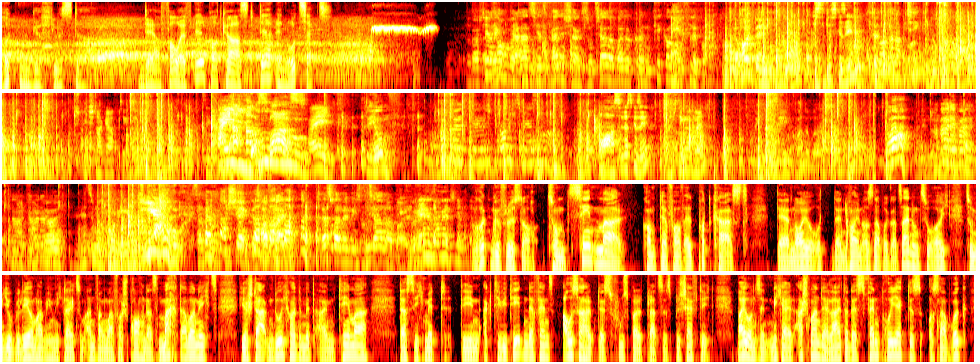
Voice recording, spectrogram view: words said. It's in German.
Brückengeflüster. Der VFL-Podcast der NOZ. Der, der hat jetzt keine Chance. Sozialarbeiter können Kicker und Flipper. Jawohl, Benny. Hast du das gesehen? Immer an der Theke noch. Spielt stark ab. Ei, das war's. Hey. Triumph. spielt auch nicht zum ersten Mal. Oh, hast du das gesehen? Richtigen Moment. Wenn ich das sehen konnte, war das. Ah! Da war der Ball. Ball. Hättest du nach vorne gehen müssen. Ja! Das hat mir geschenkt. Das war, mein, das war nämlich Sozialarbeit. Brückengeflüster. Zum zehnten Mal kommt der VfL-Podcast der, neue, der neuen Osnabrücker Zeitung zu euch. Zum Jubiläum habe ich mich gleich zum Anfang mal versprochen. Das macht aber nichts. Wir starten durch heute mit einem Thema, das sich mit den Aktivitäten der Fans außerhalb des Fußballplatzes beschäftigt. Bei uns sind Michael Aschmann, der Leiter des Fanprojektes Osnabrück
